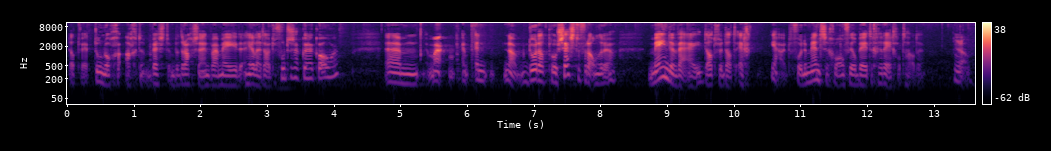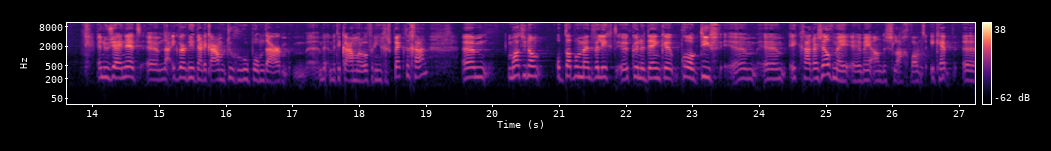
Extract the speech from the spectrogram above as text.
Dat werd toen nog geacht een best een bedrag zijn waarmee je heel eind uit de voeten zou kunnen komen. Um, maar en, nou, door dat proces te veranderen, meenden wij dat we dat echt ja, voor de mensen gewoon veel beter geregeld hadden. Ja. En u zei net, um, nou, ik werd niet naar de Kamer toegeroepen om daar met de Kamer over in gesprek te gaan. Um, maar had u dan op dat moment wellicht uh, kunnen denken, proactief, um, um, ik ga daar zelf mee, uh, mee aan de slag? Want ik heb, uh,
